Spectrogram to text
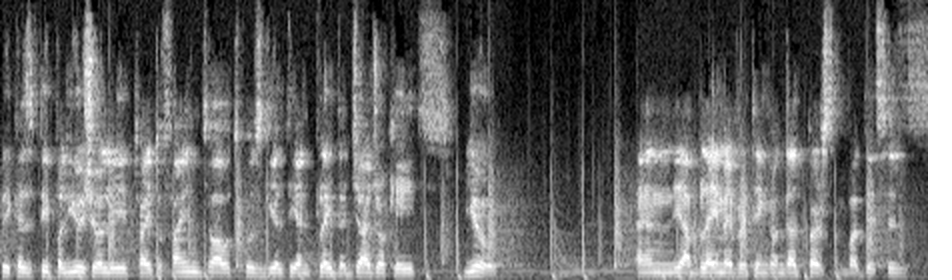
because people usually try to find out who's guilty and play the judge okay it's you and yeah blame everything on that person but this is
